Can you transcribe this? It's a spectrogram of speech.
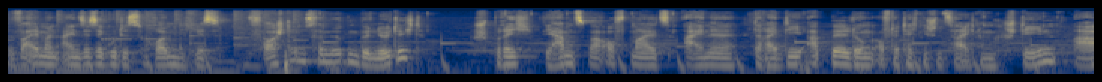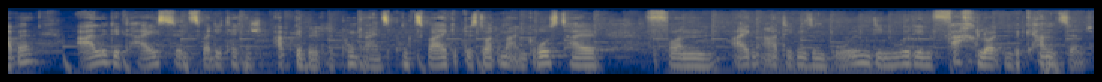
Weil man ein sehr, sehr gutes räumliches Vorstellungsvermögen benötigt. Sprich, wir haben zwar oftmals eine 3D-Abbildung auf der technischen Zeichnung stehen, aber alle Details sind zwar die technisch abgebildet. Punkt 1. Punkt 2 gibt es dort immer einen Großteil von eigenartigen Symbolen, die nur den Fachleuten bekannt sind,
